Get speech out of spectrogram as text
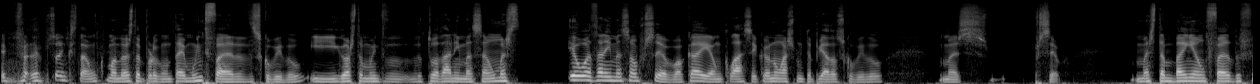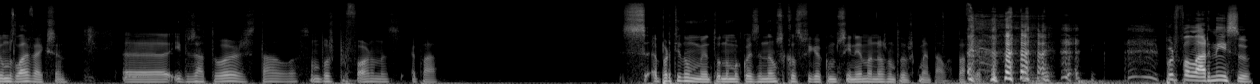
a pessoa em questão que mandou esta pergunta é muito fã de Scooby-Doo e gosta muito de, de toda a animação, mas eu a da animação percebo, ok? É um clássico, eu não acho muita piada ao Scooby-Doo, mas percebo. Mas também é um fã dos filmes live action. Eh, e dos atores, tal, são boas performances. Epá. Se, a partir do momento onde uma coisa não se classifica como cinema, nós não podemos comentá-la. Por falar nisso,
